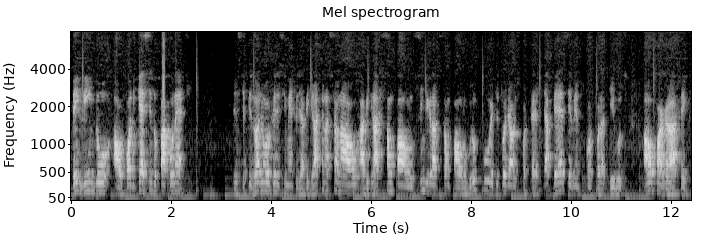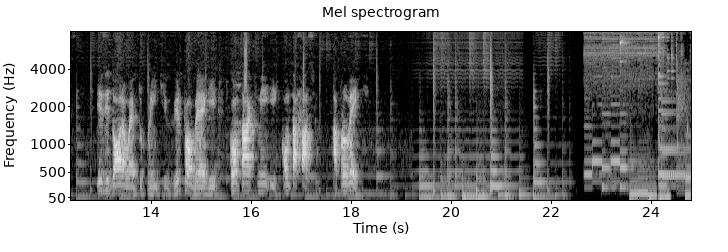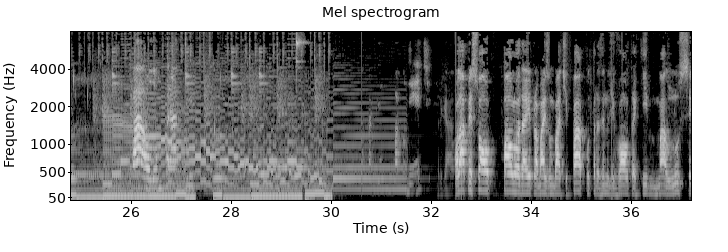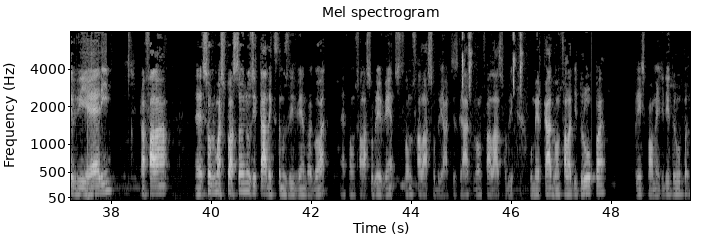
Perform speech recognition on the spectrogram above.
Bem-vindo ao podcast do Papo Net. Este episódio é um oferecimento de Abigraf Nacional, Abigraf São Paulo, Sindigraf São Paulo, Grupo Editorial Sportest, APS Eventos Corporativos, Alpha Graphics, Isidora Web to Print, Virtual Bag, Contact Me e Conta Fácil. Aproveite! Olá, pessoal. Paulo daí para mais um bate-papo, trazendo de volta aqui Malu Sevieri para falar é, sobre uma situação inusitada que estamos vivendo agora. Né? Vamos falar sobre eventos, vamos falar sobre artes gráficas, vamos falar sobre o mercado, vamos falar de Drupa, principalmente de Drupa.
